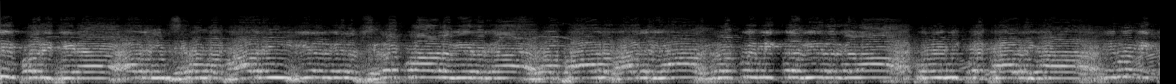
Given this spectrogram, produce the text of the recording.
வெற்றி பறித்திட காலையும் சிறந்த காலை வீரர்களும் சிறப்பான வீரர்கள்? சிறப்பான காலையா சிறப்பு மிக்க வீரர்களா? அத்தனை மிக்க காலையா அறிவு மிக்க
